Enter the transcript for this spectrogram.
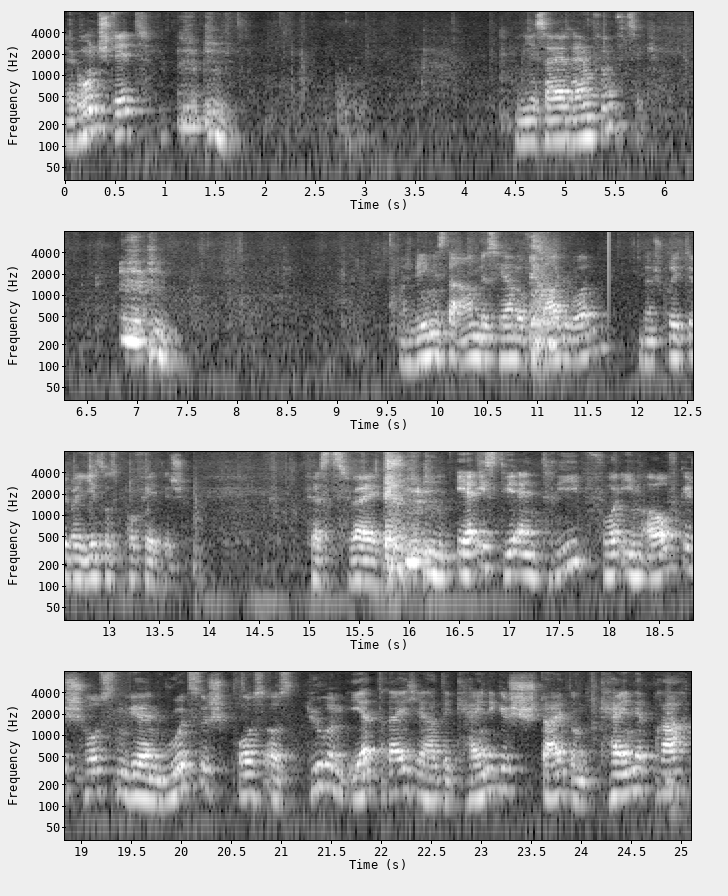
Der Grund steht in Jesaja 53. An wem ist der Arm des Herrn offenbar geworden? Und dann spricht er über Jesus prophetisch. Vers 2. Er ist wie ein Trieb vor ihm aufgeschossen, wie ein Wurzelspross aus dürrem Erdreich. Er hatte keine Gestalt und keine Pracht.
